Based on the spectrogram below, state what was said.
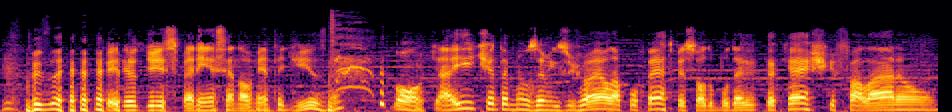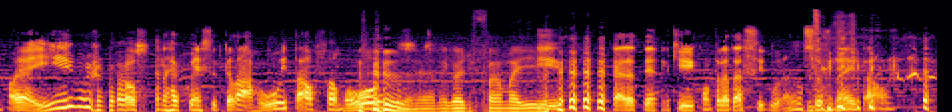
pois é. período de experiência é 90 dias, né? Bom, aí tinha também os amigos do Joel lá por perto, o pessoal do Bodega Cash, que falaram: Olha aí, o Joel sendo reconhecido pela rua e tal, famoso. É, negócio de fama aí, E mano. o cara tendo que contratar seguranças, né? E tal.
